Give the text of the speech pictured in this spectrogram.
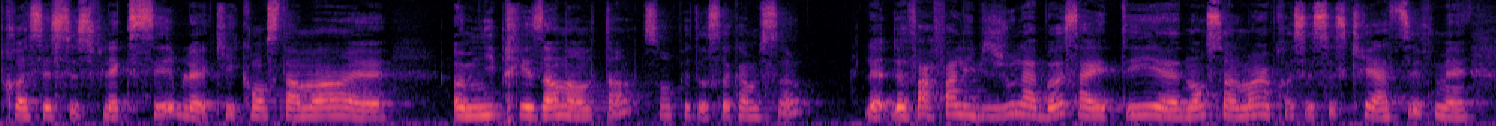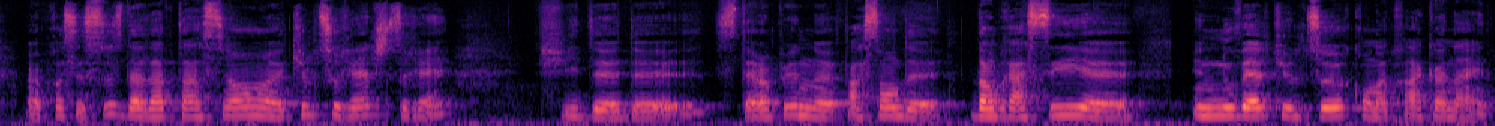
processus flexible qui est constamment euh, omniprésent dans le temps, si on peut dire ça comme ça. de faire faire les bijoux là-bas, ça a été euh, non seulement un processus créatif, mais un processus d'adaptation euh, culturelle, je dirais. Puis de, de c'était un peu une façon de d'embrasser euh, une nouvelle culture qu'on apprend à connaître.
